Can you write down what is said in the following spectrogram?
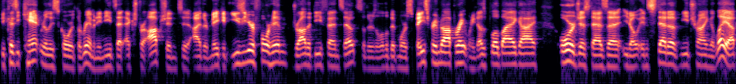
because he can't really score at the rim and he needs that extra option to either make it easier for him, draw the defense out so there's a little bit more space for him to operate when he does blow by a guy, or just as a, you know, instead of me trying a layup,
